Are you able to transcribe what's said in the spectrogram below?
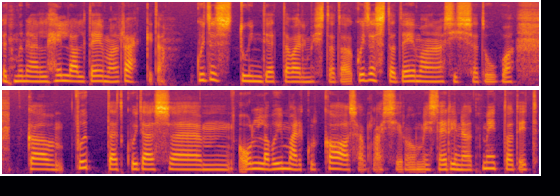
et mõnel hellal teemal rääkida kuidas tundi ette valmistada, kuidas seda teemana sisse tuua, ka võtted, kuidas ähm, olla võimalikult kaasav klassiruumis, erinevad meetodid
